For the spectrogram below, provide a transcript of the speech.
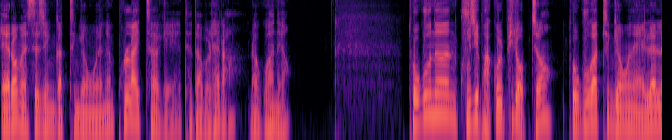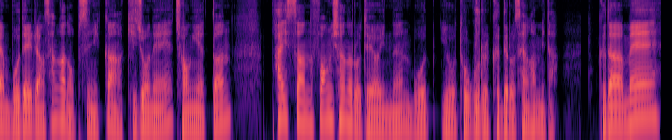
에러 메시징 같은 경우에는 폴라이트하게 대답을 해라 라고 하네요. 도구는 굳이 바꿀 필요 없죠. 도구 같은 경우는 LLM 모델이랑 상관없으니까 기존에 정의했던 파이썬 펑션으로 되어 있는 모, 요 도구를 그대로 사용합니다. 그 다음에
